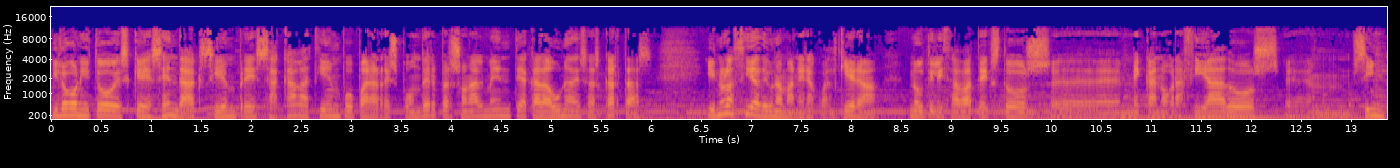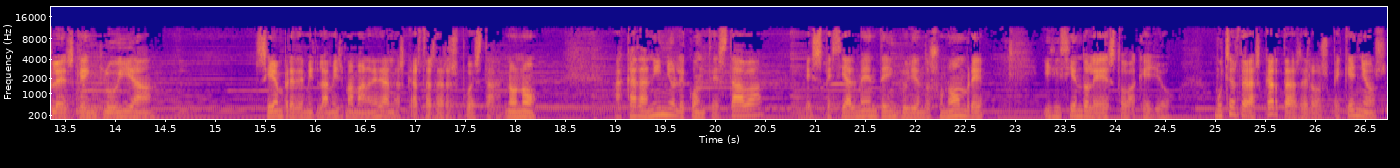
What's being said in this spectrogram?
Y lo bonito es que Sendak siempre sacaba tiempo para responder personalmente a cada una de esas cartas. Y no lo hacía de una manera cualquiera, no utilizaba textos eh, mecanografiados eh, simples que incluía siempre de la misma manera en las cartas de respuesta. No, no. A cada niño le contestaba, especialmente incluyendo su nombre y diciéndole esto o aquello. Muchas de las cartas de los pequeños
